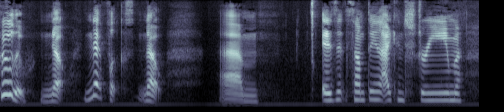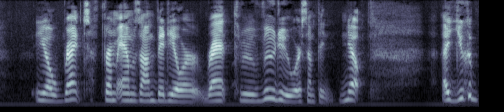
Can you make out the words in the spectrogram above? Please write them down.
Hulu, no. Netflix, no. Um, is it something I can stream, you know, rent from Amazon Video or rent through Vudu or something? No. Uh, you could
